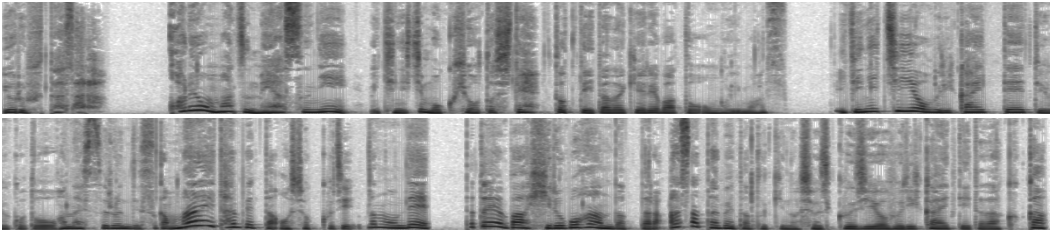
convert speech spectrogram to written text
夜2皿。これをまず目安に1日目標として取っていただければと思います。1日を振り返ってということをお話しするんですが、前食べたお食事。なので、例えば昼ご飯だったら朝食べた時の食事を振り返っていただくか、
